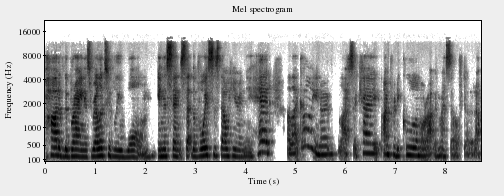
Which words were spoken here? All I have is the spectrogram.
part of the brain is relatively warm in the sense that the voices they'll hear in their head are like, oh, you know, life's okay. I'm pretty cool. I'm all right with myself. Da da da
